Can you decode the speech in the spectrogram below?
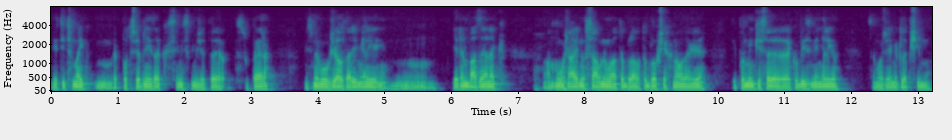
věci, co mají potřebné, tak si myslím, že to je super. My jsme bohužel tady měli mm, jeden bazének a možná jednu saunu a to bylo, to bylo všechno, takže ty podmínky se jakoby změnily samozřejmě k lepšímu.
